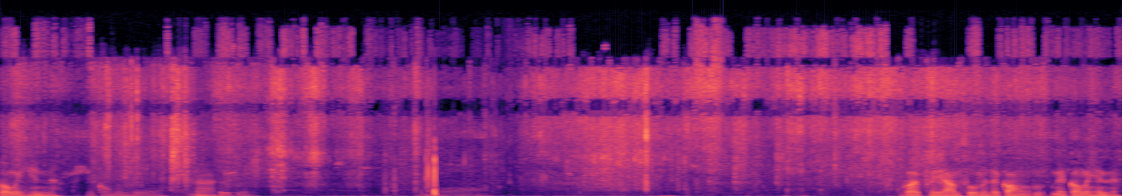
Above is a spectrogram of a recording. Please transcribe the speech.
กล้องไม่เห็นนะในกล้องไม่เห็นเลยนะใช่ตึ๊ดเลยก็พยายามซูมในกล้องในกล้องไม่เห็นเลย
